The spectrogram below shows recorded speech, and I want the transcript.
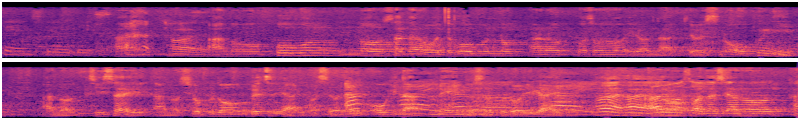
専修でした、はい。はい。あの法文の遡って法文のあのそのいろんな教室の奥にあの小さいあの食堂別にありますよね。あ大きなはい。メインの食堂以外に、はいはい。はいありのます私あの通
